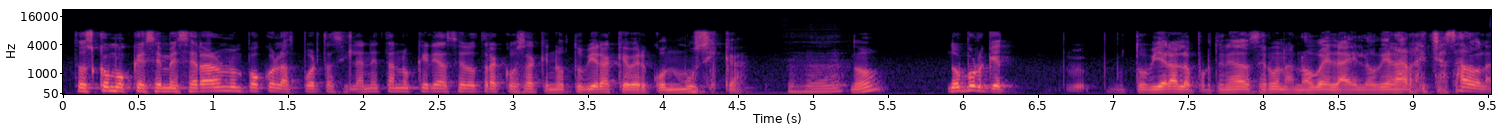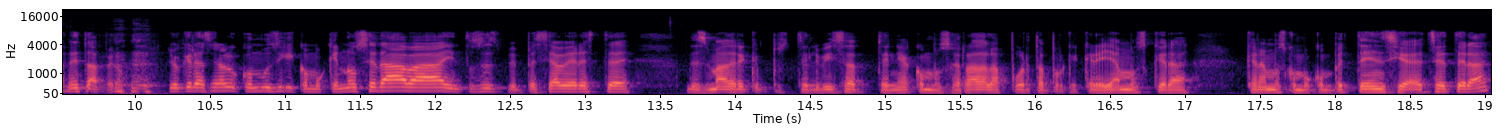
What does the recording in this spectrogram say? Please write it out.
Entonces como que se me cerraron un poco las puertas y la neta no quería hacer otra cosa que no tuviera que ver con música, ¿no? No porque tuviera la oportunidad de hacer una novela y lo hubiera rechazado, la neta, pero yo quería hacer algo con música y como que no se daba, y entonces empecé a ver este desmadre que pues Televisa tenía como cerrada la puerta porque creíamos que era que éramos como competencia, etcétera.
